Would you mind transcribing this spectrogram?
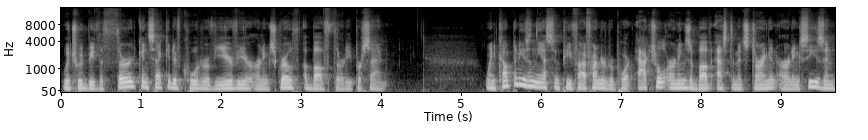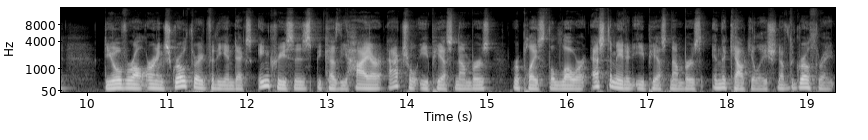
which would be the third consecutive quarter of year-over-year earnings growth above 30%. When companies in the S&P 500 report actual earnings above estimates during an earnings season, the overall earnings growth rate for the index increases because the higher actual EPS numbers replace the lower estimated EPS numbers in the calculation of the growth rate.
